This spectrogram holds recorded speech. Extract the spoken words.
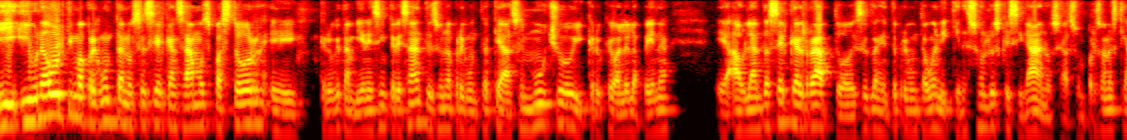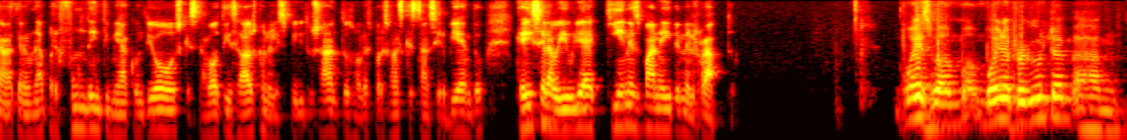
Y, una última pregunta, no sé si alcanzamos, Pastor, eh, creo que también es interesante, es una pregunta que hacen mucho y creo que vale la pena. Eh, hablando acerca del rapto, a veces la gente pregunta, bueno, ¿y quiénes son los que se irán? O sea, son personas que van a tener una profunda intimidad con Dios, que están bautizados con el Espíritu Santo, son las personas que están sirviendo. ¿Qué dice la Biblia de quiénes van a ir en el rapto? Pues buena pregunta. Um,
